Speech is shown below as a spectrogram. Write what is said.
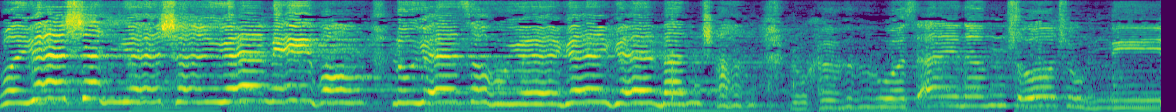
我越陷越深越迷惘，路越走越远越漫长，如何我才能捉住你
